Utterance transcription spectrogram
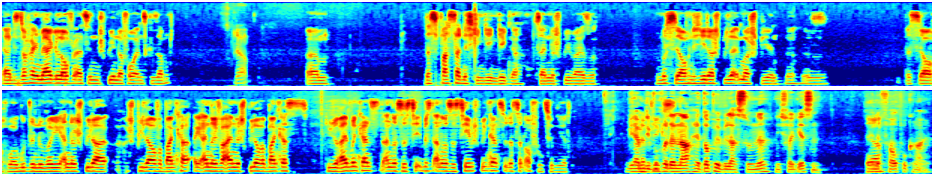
ja, die sind wahrscheinlich mehr gelaufen als in den Spielen davor insgesamt. Ja. Ähm, das passt halt nicht gegen, gegen Gegner, seine Spielweise. Du musst ja auch nicht jeder Spieler immer spielen. Ne? Also, ist ja auch mal gut, wenn du mal gegen andere Spieler, Spieler auf der Bank, äh, andere Vereine Spieler auf der Bank hast, die du reinbringen kannst, ein anderes System, ein bisschen anderes System spielen kannst und das dann auch funktioniert. Wir haben die Woche danach ja Doppelbelastung, ne? Nicht vergessen. Ja. NV-Pokal.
